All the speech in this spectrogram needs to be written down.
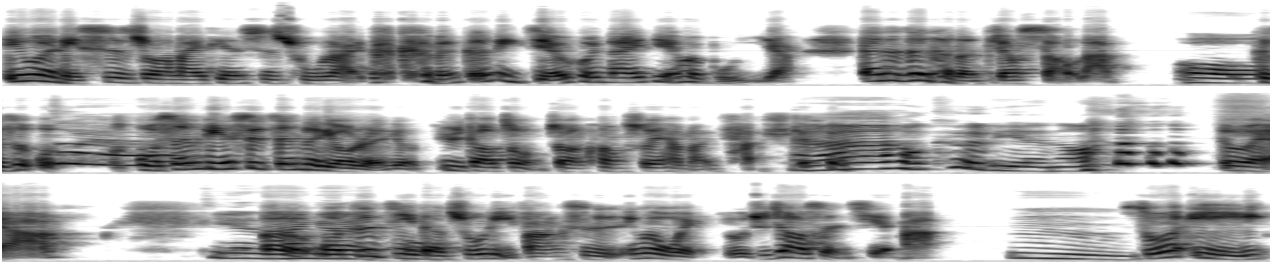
因为你试妆那一天试出来的，可能跟你结婚那一天会不一样，但是这可能比较少啦。哦，可是我、啊、我身边是真的有人有遇到这种状况，所以还蛮惨的啊，好可怜哦。对啊，天哪！呃，我自己的处理方式，因为我我就叫省钱嘛，嗯，所以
